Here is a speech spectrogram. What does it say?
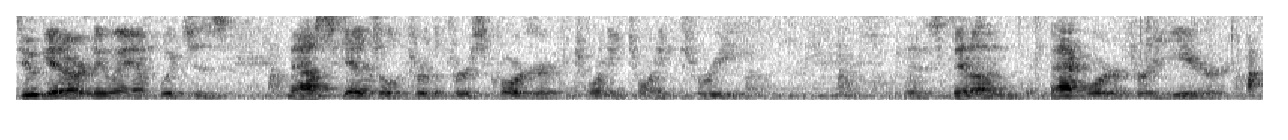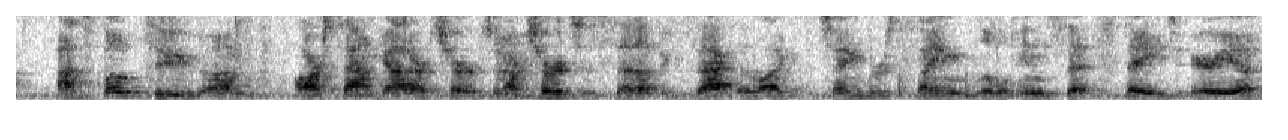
do get our new amp, which is now scheduled for the first quarter of twenty twenty-three, and it's been on back order for a year. I spoke to um, our sound guy at our church, and our church is set up exactly like the chambers, same little inset stage area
